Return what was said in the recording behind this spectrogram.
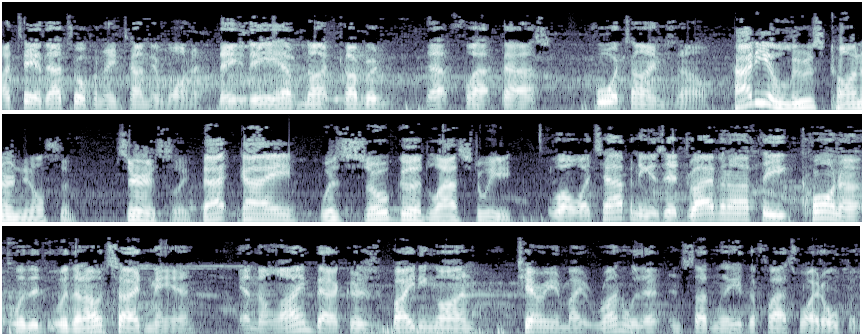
I tell you, that's open anytime they want it. They they have not covered that flat pass four times now. How do you lose Connor Nielsen? Seriously, that guy was so good last week. Well, what's happening is they're driving off the corner with a, with an outside man, and the linebacker's biting on Terry and might run with it, and suddenly the flat's wide open.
